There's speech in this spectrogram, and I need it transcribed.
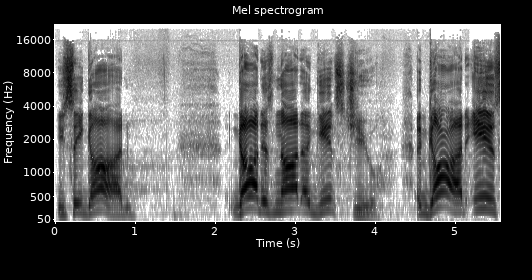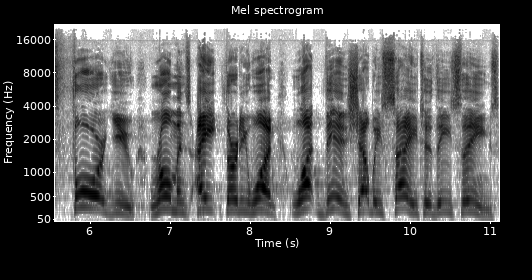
You see, God, God is not against you. God is for you. Romans 8 31. What then shall we say to these things?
